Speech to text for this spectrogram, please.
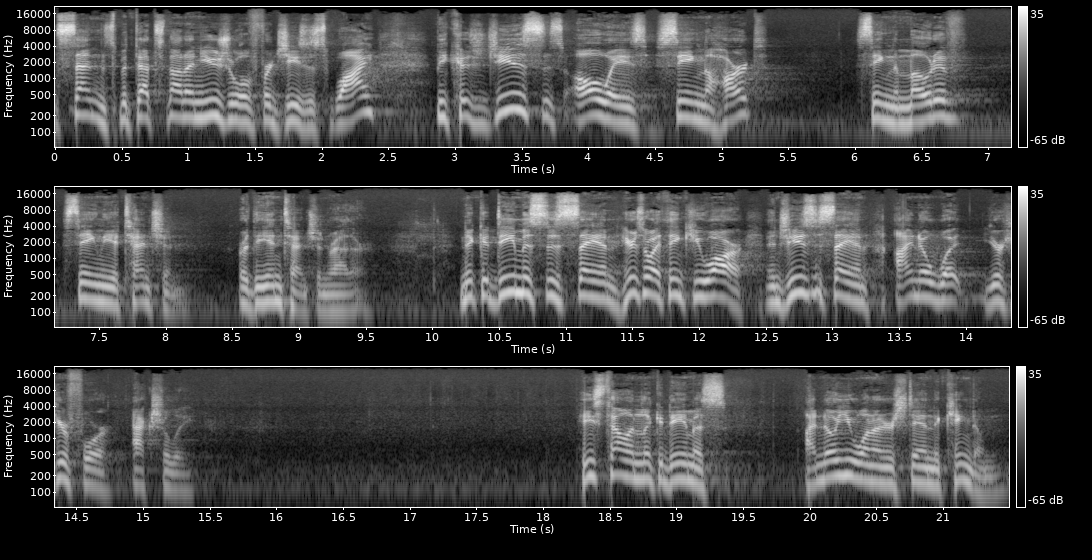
sentence, but that's not unusual for Jesus. Why? Because Jesus is always seeing the heart, seeing the motive, seeing the attention, or the intention, rather. Nicodemus is saying, Here's who I think you are. And Jesus is saying, I know what you're here for, actually. He's telling Nicodemus, I know you want to understand the kingdom.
